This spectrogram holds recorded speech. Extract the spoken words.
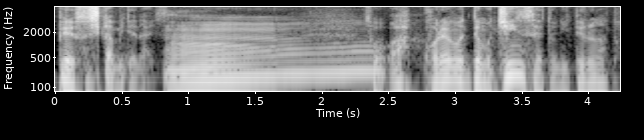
ペースしか見てないです。そう。あこれもでも人生と似てるなと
